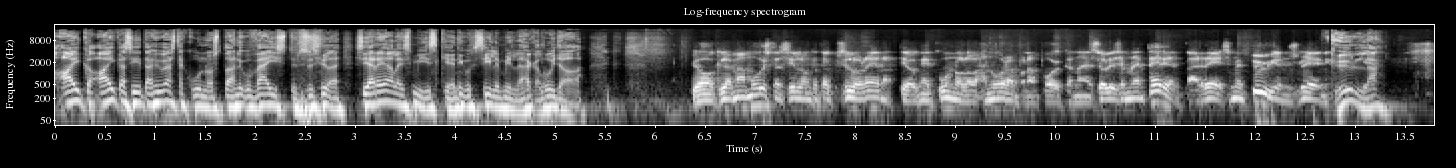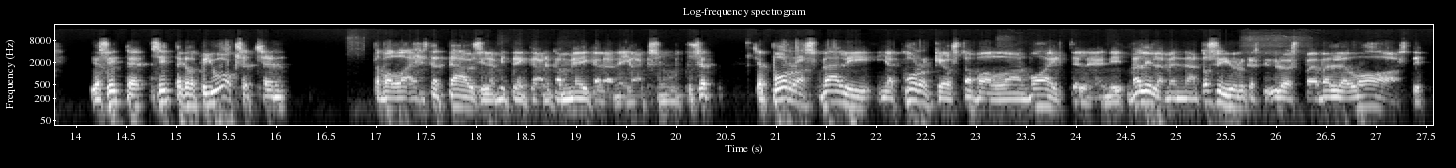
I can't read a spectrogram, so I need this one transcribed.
aika, aika siitä hyvästä kunnosta on niin kuin väistynyt. Siellä, siellä realismi iskee niin kuin silmillä aika lujaa. Joo, kyllä mä muistan silloin, kun silloin reenattiin oikein kunnolla vähän nuorempana poikana. Ja se oli semmoinen perjantai-reeni, semmoinen tyhjennysreeni. Kyllä. Ja sitten, sitten kato, kun juokset sen, tavallaan eihän sitä täysillä mitenkään ainakaan meikäläinen jaksanut, mutta kun se, se porras väli ja korkeus tavallaan vaihtelee, niin välillä mennään tosi jyrkästi ylöspäin, välillä laasti.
